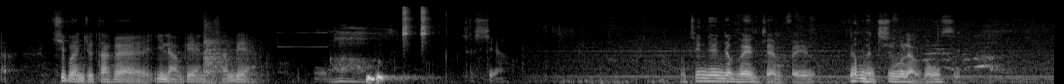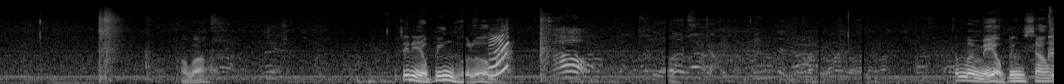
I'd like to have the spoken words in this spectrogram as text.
的，基本就大概一两遍、两三遍。啊，这谢。我今天就可以减肥了，根本吃不了东西。好吧，这里有冰可乐。哦，他们没有冰箱吗？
